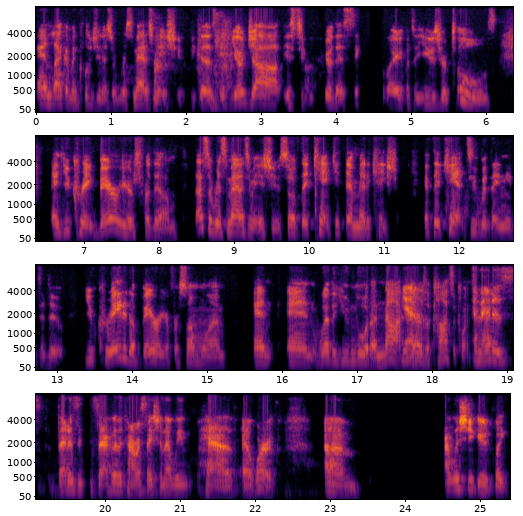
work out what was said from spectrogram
and lack of inclusion is a risk management issue. Because if your job is to ensure that sick people are able to use your tools and you create barriers for them, that's a risk management issue. So, if they can't get their medication, if they can't do what they need to do, you've created a barrier for someone and and whether you knew it or not yeah. there's a consequence and that is that is exactly the conversation that we have at work um, i wish you could like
